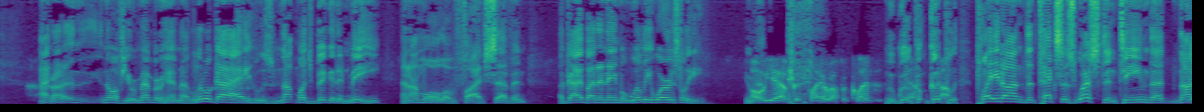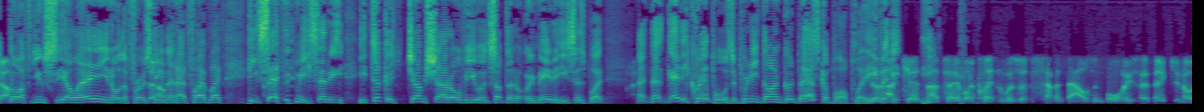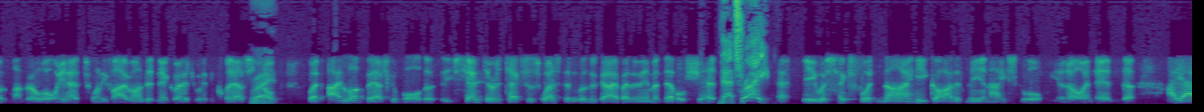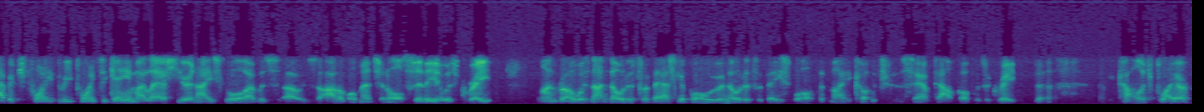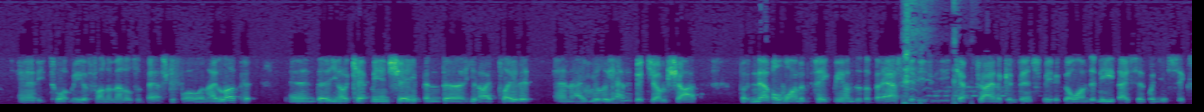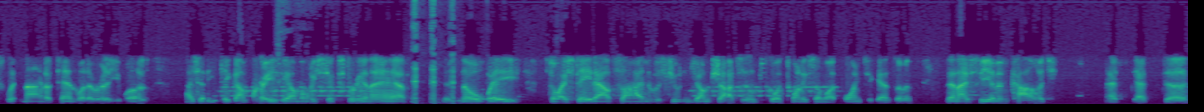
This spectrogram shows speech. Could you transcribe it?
I don't know if you remember him, that little guy who's not much bigger than me, and I'm all of five seven. a guy by the name of Willie Worsley. You Oh yeah, good player up in Clinton. Who good, Yeah, good, yeah. pl- played on the Texas Western team that knocked Yeah. off UCLA. You know, the first team that had five blacks. He said to me, he said he, he took a jump shot over you and something, or he made it. He says, but uh, that, Eddie Kranepool was a pretty darn good basketball player. You're not he- kidding. he- I'll tell you what. Clinton was at seven thousand boys. I think you know Monroe only had twenty five hundred in their graduating class. Right. know. But I love basketball. The, the center at Texas Western was a guy by the name of Nevil Shed. that's right. Uh, He was six foot nine. He guarded me in high school, you know, and and uh, I averaged twenty three points a game my last year in high school. I was I was honorable mention All City. It was great. Monroe was not noted for basketball. We were noted for baseball. But my coach Sam Talkov was a great uh, college player, and he taught me the fundamentals of basketball, and I loved it. And uh, you know, kept me in shape, and uh, you know, I played it, and I really had a good jump shot. But Nevil wanted to take me under the basket. He, he kept trying to convince me to go underneath. I said, "When you're six foot nine or ten, whatever he was," I said, "You think I'm crazy? I'm only six three and a half. There's no way." So I stayed outside and was shooting jump shots and scored twenty some odd points against him. And then I see him in college at at uh,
